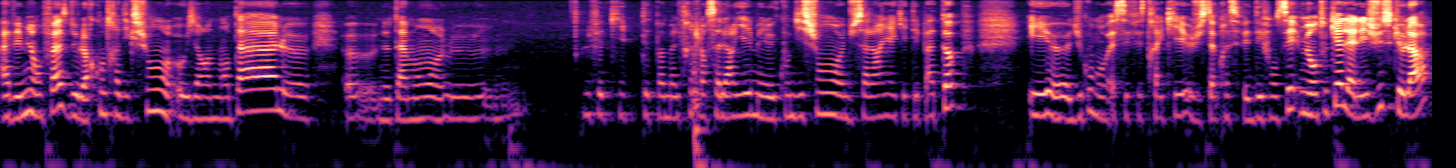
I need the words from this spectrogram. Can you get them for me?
avaient mis en face de leurs contradictions environnementales, notamment le, le fait qu'ils peut-être pas maltraitent leurs salariés, mais les conditions du salariat qui n'étaient pas top. Et du coup, bon, elle s'est fait striker, juste après, s'est fait défoncer. Mais en tout cas, elle allait jusque-là.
